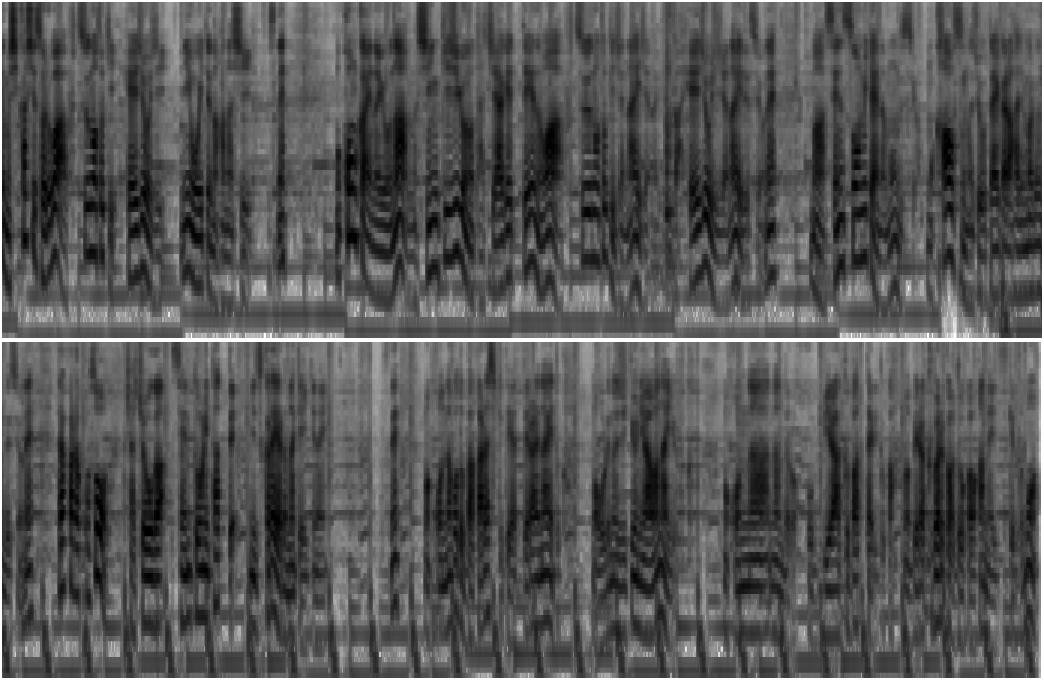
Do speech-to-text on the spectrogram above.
でもしかしそれは普通の時平常時においての話ですね。今回のような新規事業の立ち上げっていうのは普通の時じゃないじゃないですか。平常時じゃないですよね。まあ戦争みたいなもんですよ。もうカオスな状態から始まるんですよね。だからこそ社長が先頭に立って自らやらなきゃいけない。ですね、まあ、こんなことバカらしくてやってられないとか、まあ、俺の時給に合わないよとかま、こんななんだろうこうビラ配ったりとか、まあ、ビラ配るかはどうか分かんないですけれども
